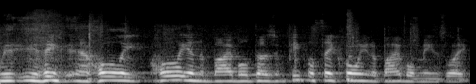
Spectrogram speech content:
We, you think and holy, holy in the Bible doesn't. People think holy in the Bible means like,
